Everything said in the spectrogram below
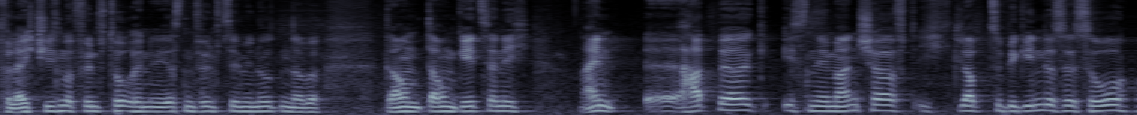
vielleicht schießen wir fünf Tore in den ersten 15 Minuten, aber darum, darum geht es ja nicht. Nein, äh, Hartberg ist eine Mannschaft, ich glaube zu Beginn der Saison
